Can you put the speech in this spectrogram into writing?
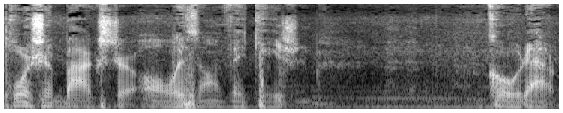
Porsche Boxster, always on vacation. Code out.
